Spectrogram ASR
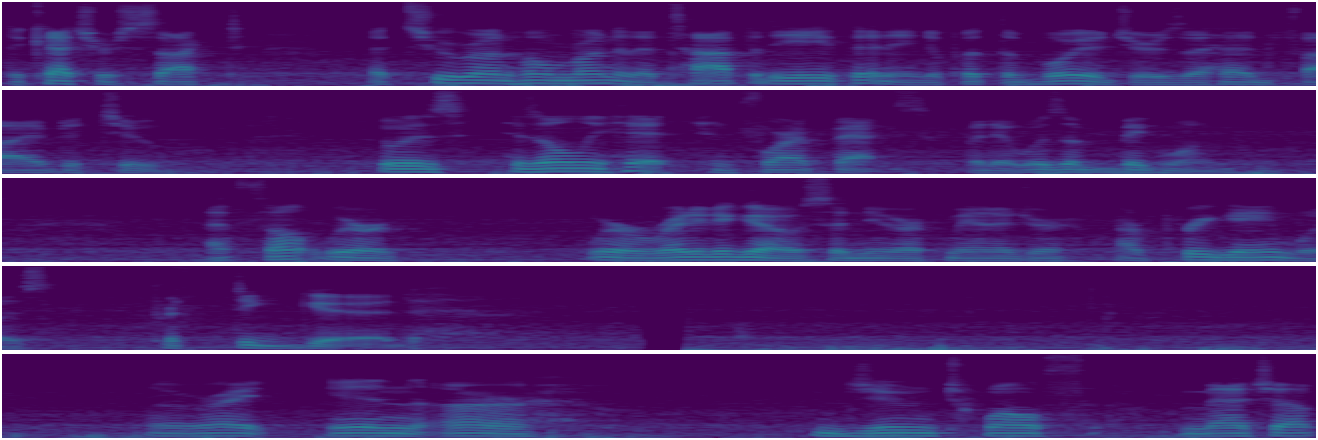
The catcher socked a two-run home run in the top of the eighth inning to put the Voyagers ahead five to two. It was his only hit in four at bats, but it was a big one. I felt we were we were ready to go, said New York manager. Our pregame was pretty good. All right, in our June 12th matchup,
